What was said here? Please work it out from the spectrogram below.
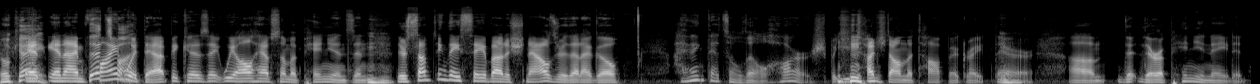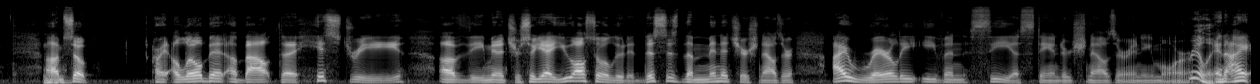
okay. And, and I'm fine, fine. with that because we all have some opinions. And Mm-hmm. there's something they say about a schnauzer that I go, I think that's a little harsh. But you touched on the topic right Mm-hmm. there. Um, th- they're opinionated. Um, so. All right, a little bit about the history of the miniature. So, yeah, you also alluded. This is the miniature schnauzer. I rarely even see a standard schnauzer anymore. Really? And I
